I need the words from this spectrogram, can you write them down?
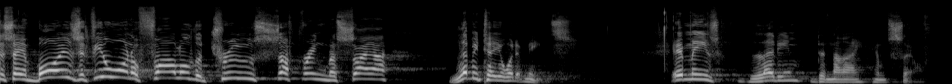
is saying, boys, if you want to follow the true suffering Messiah, let me tell you what it means. It means let him deny himself.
